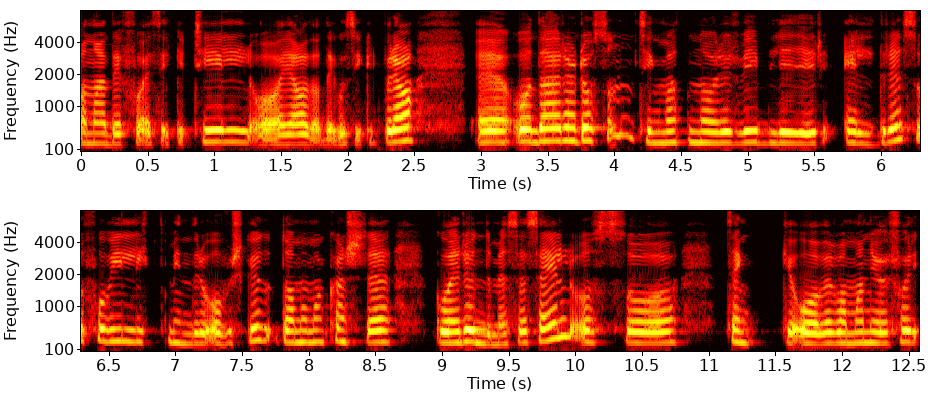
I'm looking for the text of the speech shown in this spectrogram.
og nei, det får jeg sikkert til, og ja da, det går sikkert bra. Eh, og der er det også noen ting med at når vi blir eldre, så får vi litt mindre overskudd. Da må man kanskje gå en runde med seg selv, og så tenke over hva man gjør for,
